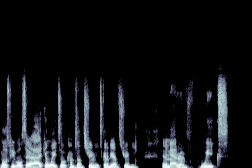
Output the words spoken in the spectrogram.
most people will say, ah, I can wait till it comes on streaming. It's going to be on streaming in a matter right. of weeks.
